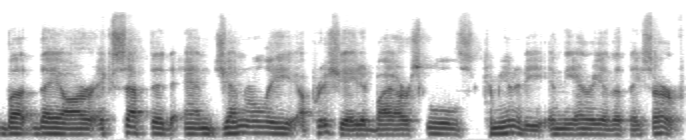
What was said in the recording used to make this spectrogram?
but they are accepted and generally appreciated by our schools community in the area that they serve.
